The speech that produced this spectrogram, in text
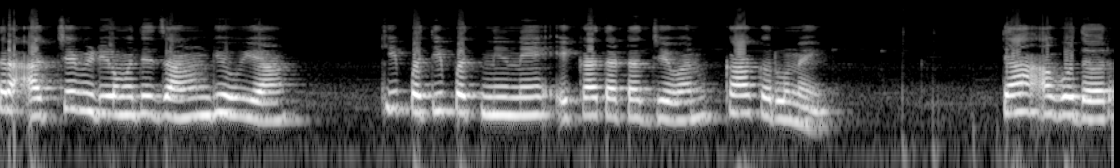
तर आजच्या व्हिडिओमध्ये जाणून घेऊया की पती पत्नीने एका ताटात जेवण का करू नये. त्या अगोदर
